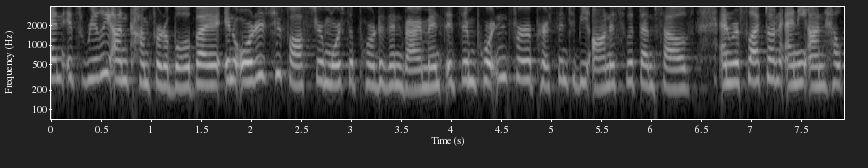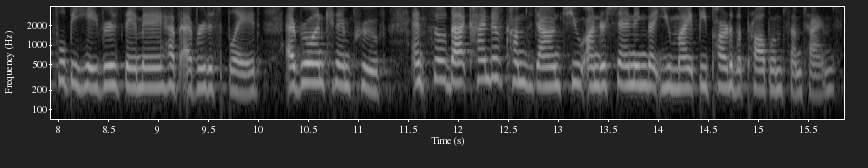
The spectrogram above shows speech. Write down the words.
And it's really uncomfortable, but in order to foster more supportive environments, it's important for a person to be honest with themselves and reflect on any unhelpful behaviors they may have ever displayed. Everyone can improve. And so that kind of comes down to understanding that you might be part of the problem sometimes.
